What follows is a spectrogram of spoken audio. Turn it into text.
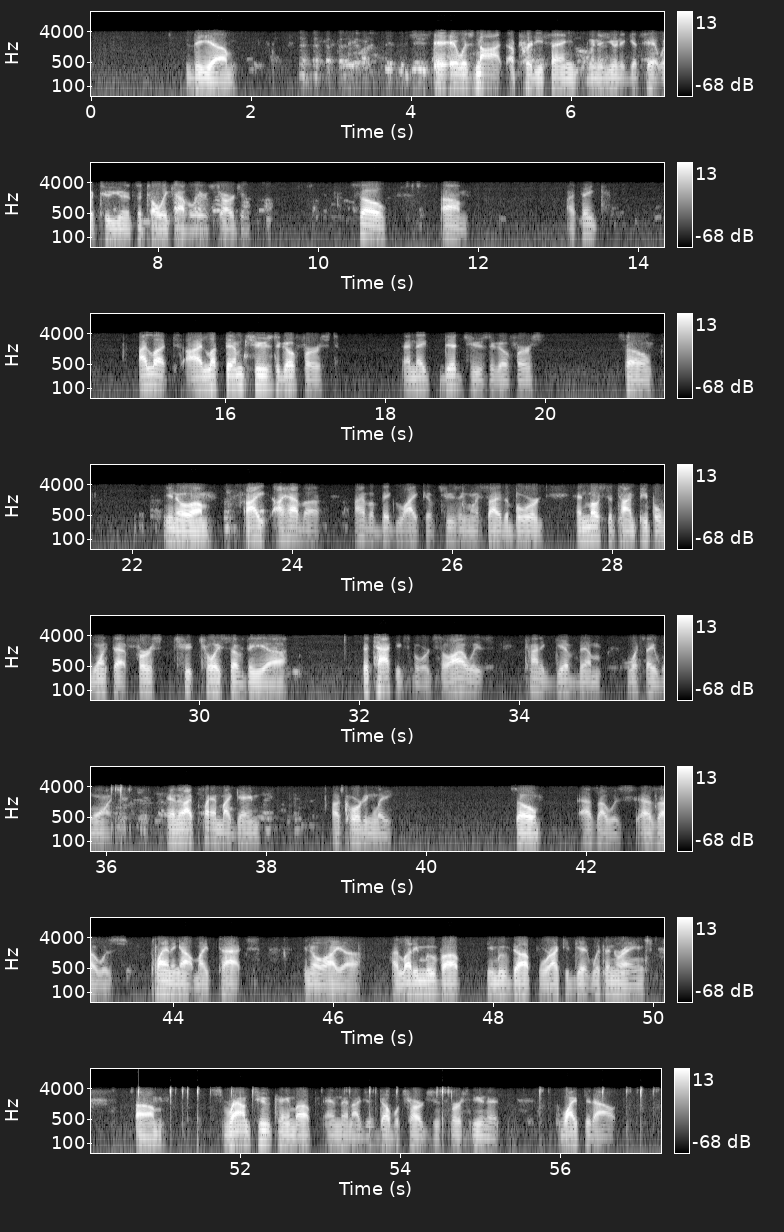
the um, it, it was not a pretty thing when a unit gets hit with two units of Tully Cavaliers charging. So, um, I think I let I let them choose to go first, and they did choose to go first. So, you know, um, I I have a I have a big like of choosing my side of the board, and most of the time people want that first cho- choice of the uh, the tactics board. So I always kind of give them what they want, and then I plan my game accordingly. So as I was as I was planning out my attacks, you know, I uh, I let him move up. He moved up where I could get within range. Um, round two came up, and then I just double charged his first unit, wiped it out,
